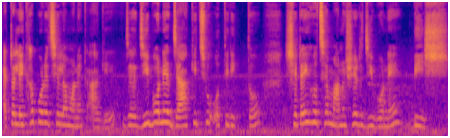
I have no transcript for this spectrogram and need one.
একটা লেখা পড়েছিলাম অনেক আগে যে, জীবনে যা কিছু অতিরিক্ত, সেটাই হচ্ছে মানুষের জীবনে বিষ।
